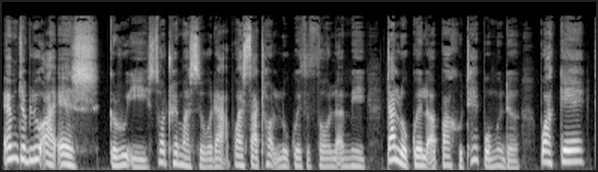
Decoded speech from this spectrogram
MWIS ဂရူဤ software မှာဆိုဒါပွာစာထော့လူကွဲသောလအမီတလူကွဲလအပခုထဲပုံမှုဒပွာကဲတ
